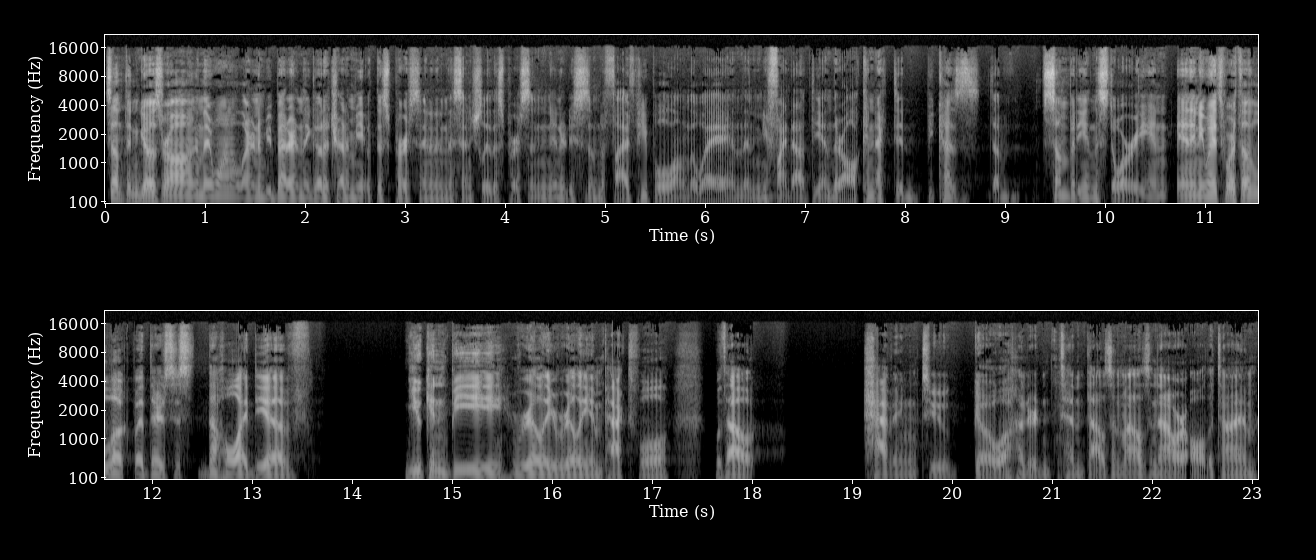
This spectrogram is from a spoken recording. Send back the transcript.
something goes wrong and they want to learn and be better and they go to try to meet with this person and essentially this person introduces them to five people along the way and then you find out at the end they're all connected because of somebody in the story. And and anyway it's worth a look but there's just the whole idea of you can be really really impactful without having to go 110,000 miles an hour all the time.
